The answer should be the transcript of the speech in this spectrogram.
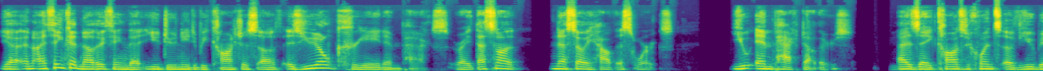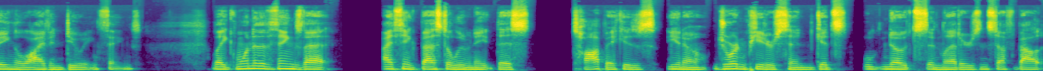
Yeah. and I think another thing that you do need to be conscious of is you don't create impacts, right? That's not necessarily how this works. You impact others mm. as a consequence of you being alive and doing things. Like one of the things that I think best illuminate this topic is, you know, Jordan Peterson gets notes and letters and stuff about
